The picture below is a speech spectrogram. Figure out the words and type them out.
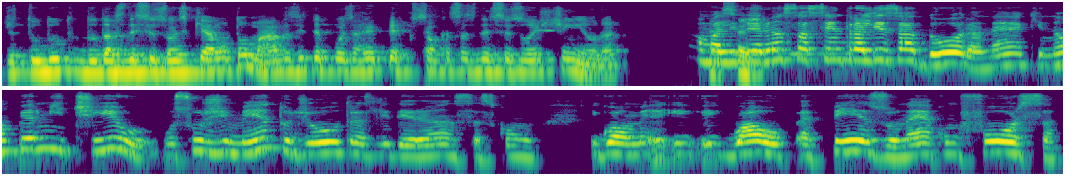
De tudo, tudo das decisões que eram tomadas e depois a repercussão que essas decisões tinham, né? Uma liderança centralizadora, né, que não permitiu o surgimento de outras lideranças com igual, igual é, peso, né, com força.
